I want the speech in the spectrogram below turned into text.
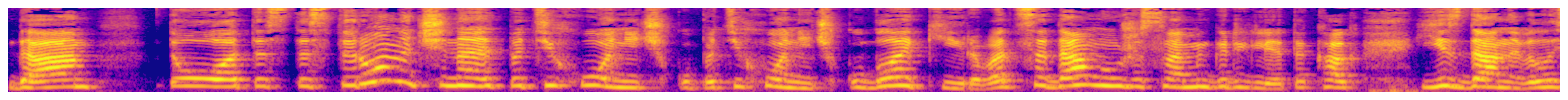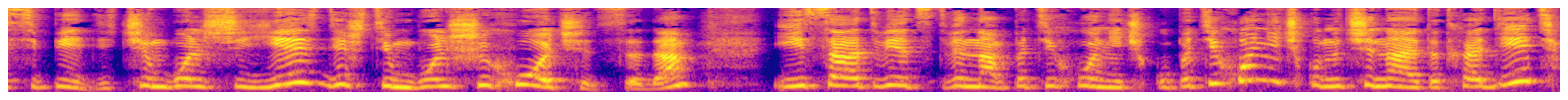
да, то тестостерон начинает потихонечку, потихонечку блокироваться, да, мы уже с вами говорили, это как езда на велосипеде, чем больше ездишь, тем больше хочется, да, и, соответственно, потихонечку, потихонечку начинает отходить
